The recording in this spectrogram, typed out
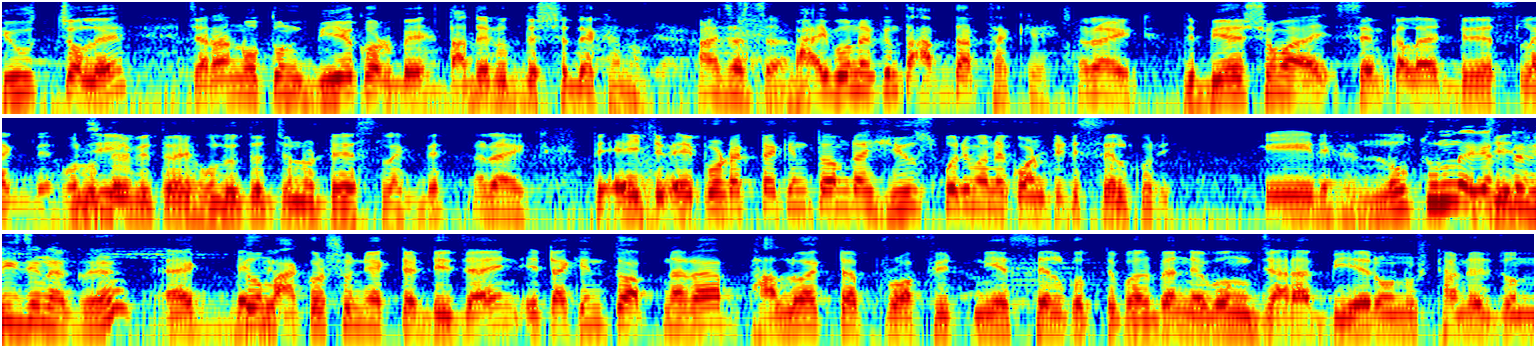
হিউজ চলে। যারা নতুন বিয়ে করবে তাদের উদ্দেশ্যে দেখানো। আচ্ছা আচ্ছা। ভাই বোনের কিন্তু আবদার থাকে। রাইট যে বিয়ের সময় সেম কালার ড্রেস লাগবে হলুদের ভিতরে হলুদের জন্য ড্রেস লাগবে। রাইট তো এই এই প্রোডাক্টটা কিন্তু আমরা হিউজ পরিমাণে কোয়ান্টিটি সেল করি। এই দেখেন নতুন একটা ডিজাইন হ্যাঁ? একদম আকর্ষণীয় একটা ডিজাইন এটা কিন্তু আপনারা ভালো একটা প্রফিট নিয়ে সেল করতে পারবেন এবং যারা বিয়ের অনুষ্ঠানের জন্য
